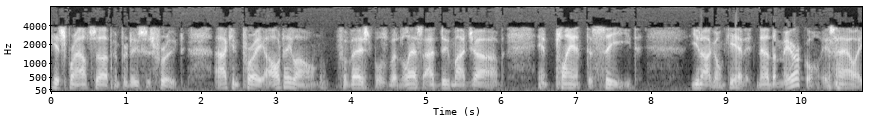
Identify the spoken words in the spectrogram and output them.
it sprouts up and produces fruit. I can pray all day long for vegetables, but unless I do my job and plant the seed, you're not going to get it. Now the miracle is how a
